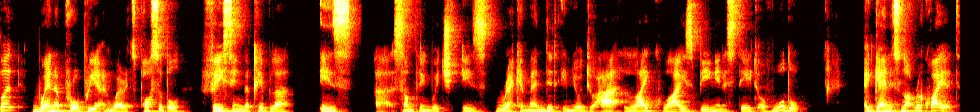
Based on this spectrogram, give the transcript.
But when appropriate and where it's possible, facing the Qibla is uh, something which is recommended in your dua. Likewise, being in a state of wudu. Again, it's not required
